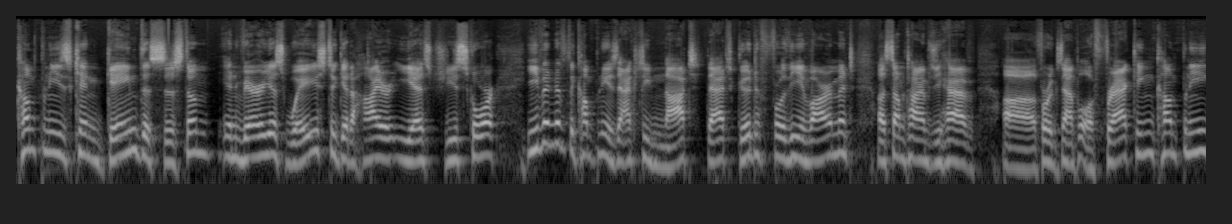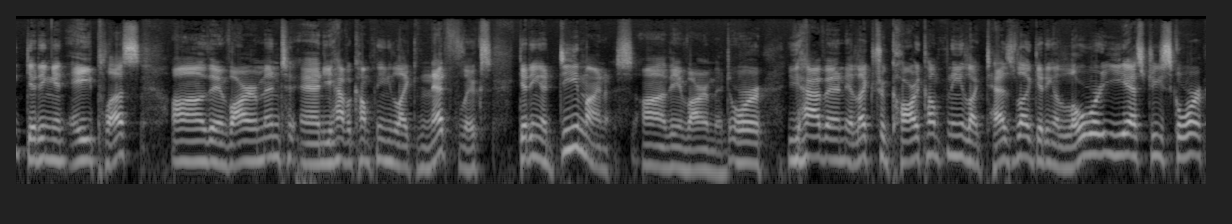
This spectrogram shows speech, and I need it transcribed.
companies can game the system in various ways to get a higher ESG score, even if the company is actually not that good for the environment. Uh, sometimes you have, uh, for example, a fracking company getting an A plus on the environment, and you have a company like Netflix getting a D minus on the environment, or you have an electric car company like Tesla getting a lower ESG score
